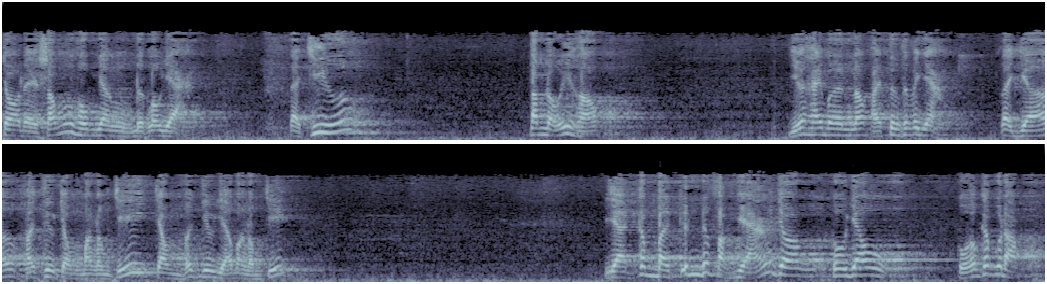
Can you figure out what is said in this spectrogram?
cho đời sống hôn nhân được lâu dài. Là chí hướng tâm độ ý hợp. Giữa hai bên nó phải tương thích với nhau. Là vợ phải kêu chồng bằng đồng chí chồng phải kêu vợ bằng đồng chí. Và trong bài kinh đức phật giảng cho cô dâu của cấp của đọc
